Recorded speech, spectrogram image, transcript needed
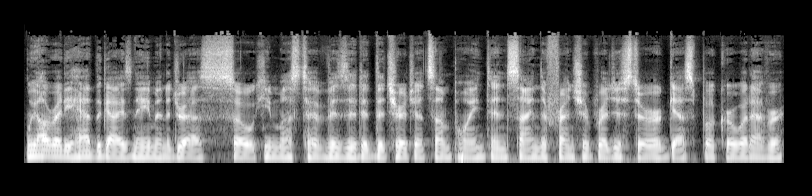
We already had the guy's name and address, so he must have visited the church at some point and signed the friendship register or guest book or whatever.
